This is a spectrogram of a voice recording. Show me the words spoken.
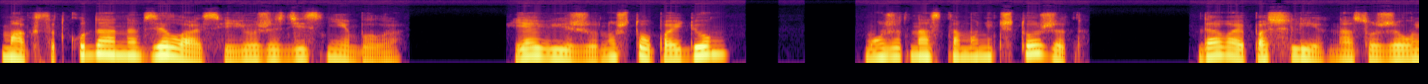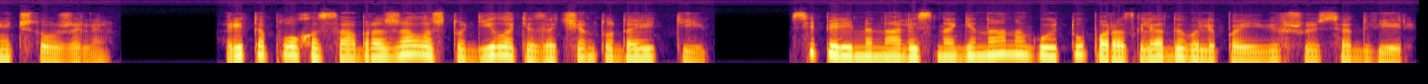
Макс, откуда она взялась? Ее же здесь не было. Я вижу. Ну что, пойдем? Может, нас там уничтожат? Давай, пошли. Нас уже уничтожили. Рита плохо соображала, что делать и зачем туда идти. Все переминались ноги на ногу и тупо разглядывали появившуюся дверь.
